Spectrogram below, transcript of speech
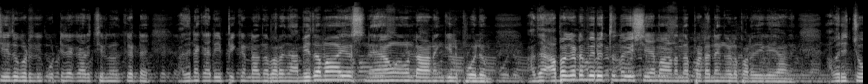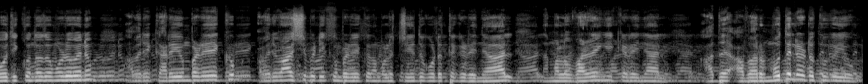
ചെയ്തു കൊടുക്കും കുട്ടിയുടെ കരച്ചിൽ നിൽക്കട്ടെ അതിനെ കരയിപ്പിക്കണ്ട എന്ന് പറഞ്ഞ് അമിതമായ സ്നേഹം കൊണ്ടാണെങ്കിൽ പോലും അത് അപകടം വരുത്തുന്ന വിഷയമാണെന്ന് പഠനങ്ങൾ പറയുകയാണ്. അവർ ചോദിക്കുന്നത് മുഴുവനും അവർ കരയുമ്പോഴേക്കും അവർ വാശി പിടിക്കുമ്പോഴേക്കും നമ്മൾ ചെയ്തു കൊടുത്തു കഴിഞ്ഞാൽ നമ്മൾ വഴങ്ങിക്കഴിഞ്ഞാൽ അത് അവർ മുതലെടുക്കുകയും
